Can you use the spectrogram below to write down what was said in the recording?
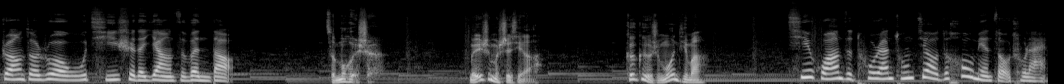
装作若无其事的样子问道：“怎么回事？没什么事情啊，哥哥有什么问题吗？”七皇子突然从轿子后面走出来，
